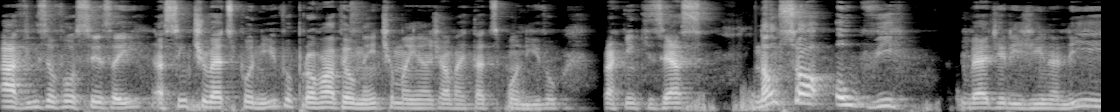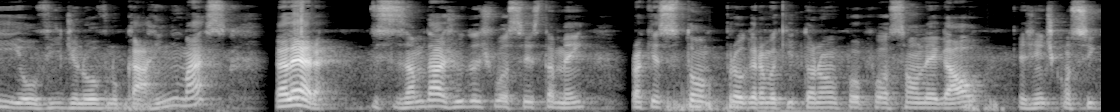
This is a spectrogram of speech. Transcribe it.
avisa vocês aí, assim que estiver disponível, provavelmente amanhã já vai estar disponível para quem quiser não só ouvir, estiver dirigindo ali, ouvir de novo no carrinho, mas galera, precisamos da ajuda de vocês também para que esse programa aqui torne uma proporção legal, que a gente consiga,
